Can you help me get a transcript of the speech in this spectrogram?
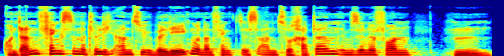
Und dann fängst du natürlich an zu überlegen und dann fängt es an zu rattern im Sinne von, hm,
